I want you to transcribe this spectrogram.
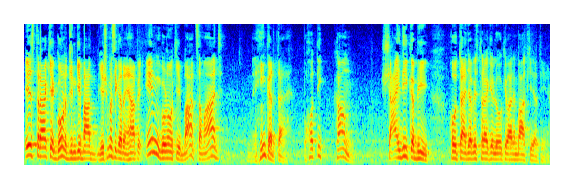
इस तरह के गुण जिनकी बात यीशु मसीह कर रहे हैं, यहाँ पे इन गुणों की बात समाज नहीं करता है। बहुत ही कम, शायद ही कभी होता है जब इस तरह के लोगों के बारे में बात की जाती है।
